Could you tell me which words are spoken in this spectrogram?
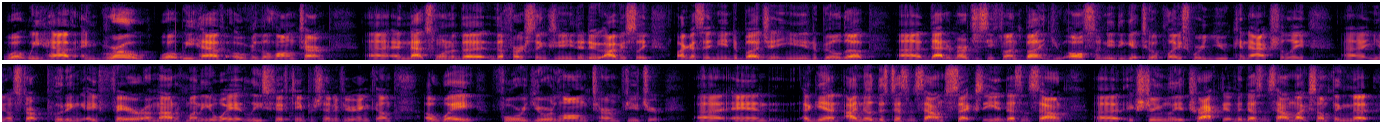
what we have and grow what we have over the long term. Uh, and that's one of the, the first things you need to do. Obviously, like I said, you need to budget, you need to build up uh, that emergency fund, but you also need to get to a place where you can actually, uh, you know, start putting a fair amount of money away, at least 15% of your income away for your long-term future. Uh, and again, I know this doesn't sound sexy. It doesn't sound uh, extremely attractive. It doesn't sound like something that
